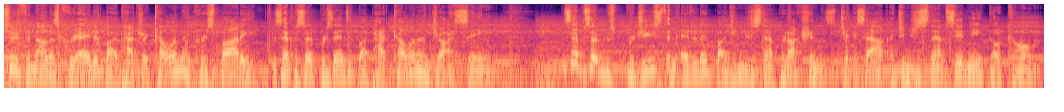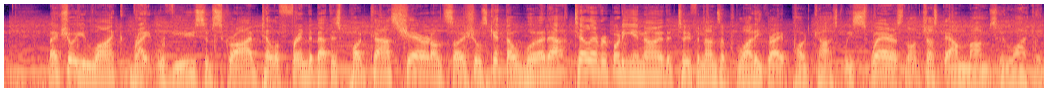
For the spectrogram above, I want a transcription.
Two for None is created by Patrick Cullen and Chris Barty. This episode presented by Pat Cullen and Jai Singh. This episode was produced and edited by Ginger Snap Productions. Check us out at gingersnapsydney.com. Make sure you like, rate, review, subscribe, tell a friend about this podcast, share it on socials, get the word out. Tell everybody you know that Two for None's a bloody great podcast. We swear it's not just our mums who like it.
